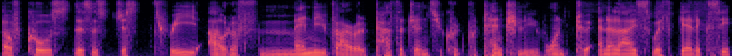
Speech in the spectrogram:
Of course, this is just three out of many viral pathogens you could potentially want to analyze with Galaxy,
